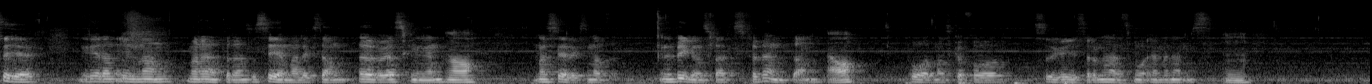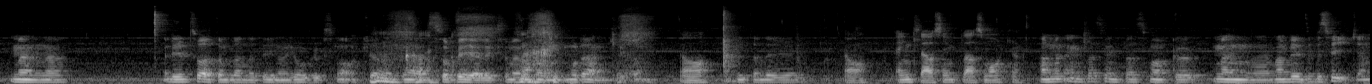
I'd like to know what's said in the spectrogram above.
ser, redan innan man äter den så ser man liksom överraskningen. Ja, Man ser liksom att den bygger en slags förväntan ja. på att man ska få suga i sig de här små M&M's. Mm. Men eh, det är ju inte så att de blandat i någon jordgubbssmak eller en sån här sorbet liksom, eller sån modernt liksom. Ja, Utan det är ju, ja. Enkla och simpla smaker. ja men enkla simpla smaker men eh, man blir inte besviken.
